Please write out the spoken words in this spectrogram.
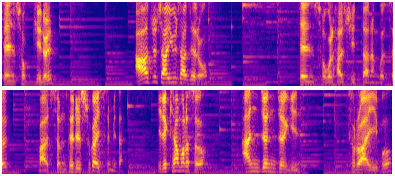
변속기를 아주 자유자재로 변속을 할 수 있다는 것을 말씀드릴 수가 있습니다. 이렇게 함으로써 안전적인 드라이브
